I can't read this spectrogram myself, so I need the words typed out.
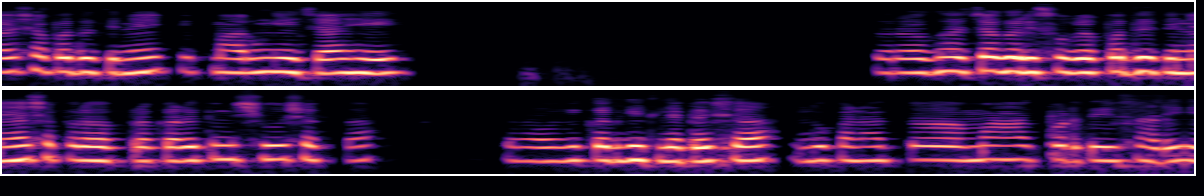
तर अशा पद्धतीने टिप मारून घ्यायची आहे. तर घरच्या घरी सोप्या पद्धतीने अशा प्र प्रकारे तुम्ही शिवू शकता. तर विकत घेतल्यापेक्षा दुकानात महाग पडते ही साडी.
